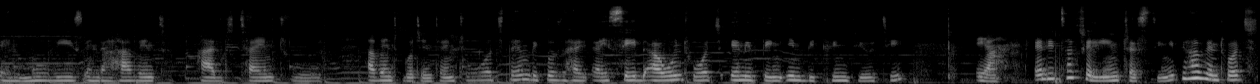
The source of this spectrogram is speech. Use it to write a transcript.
and movies and i haven't had time to haven't gotten time to watch them because i, I said i won't watch anything in between duty yeah and it's actually interesting if you haven't watched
